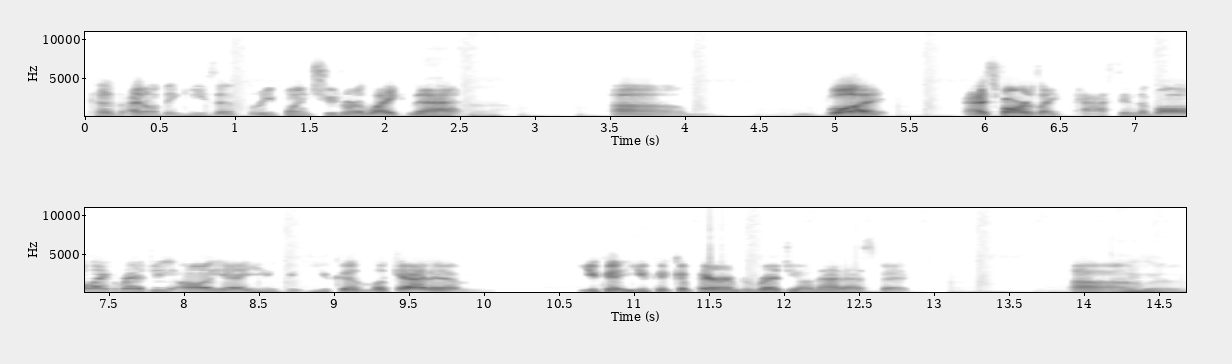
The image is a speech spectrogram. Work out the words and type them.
because I don't think he's a three point shooter like that. Okay. Um, but as far as like passing the ball like Reggie, oh yeah, you could you could look at him, you could you could compare him to Reggie on that aspect. Um,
